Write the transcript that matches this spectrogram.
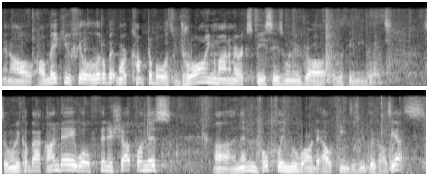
and I'll, I'll make you feel a little bit more comfortable with drawing monomeric species when we draw lithium enolates. So when we come back on day, we'll finish up on this, Uh, and then hopefully move on to alkenes as nucleophiles. Yes.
